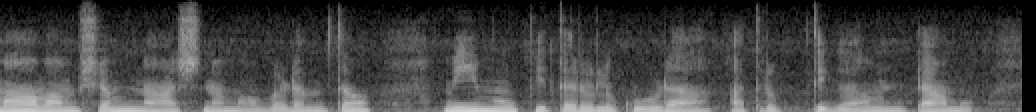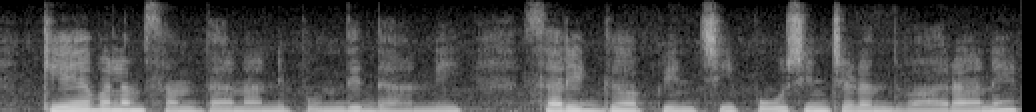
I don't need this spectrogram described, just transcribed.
మా వంశం నాశనం అవ్వడంతో మేము పితరులు కూడా అతృప్తిగా ఉంటాము. కేవలం సంతానాన్ని పొంది దాన్ని సరిగ్గా పెంచి పోషించడం ద్వారానే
